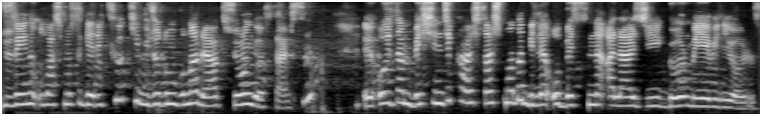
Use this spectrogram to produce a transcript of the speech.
düzeyine ulaşması gerekiyor ki vücudun buna reaksiyon göstersin. E, o yüzden 5. karşılaşmada bile o besine alerjiyi görmeyebiliyoruz.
